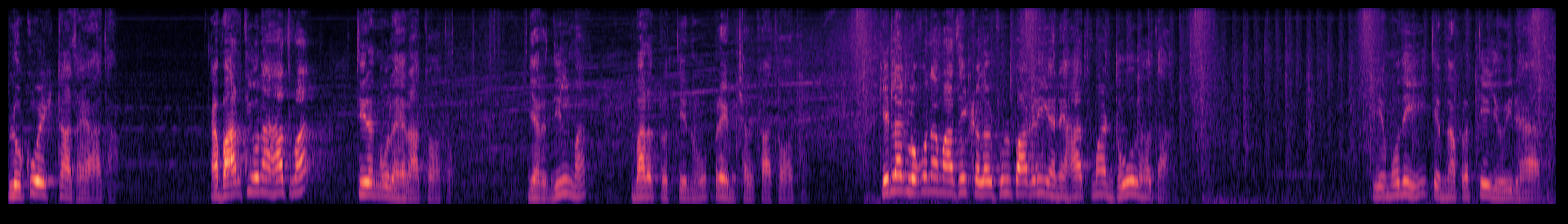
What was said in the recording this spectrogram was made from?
લોકો એકઠા થયા હતા. આ ભારતીયોના હાથમાં તિરંગો લહેરાતો હતો. જ્યારે દિલમાં ભારત પ્રત્યેનો પ્રેમ છલકાતો હતો. કેટલાક લોકોના માથે કલરફુલ પાઘડી અને હાથમાં ઢોલ હતા. પીએમ મોદી તેમના પ્રત્યે જોઈ રહ્યા હતા.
